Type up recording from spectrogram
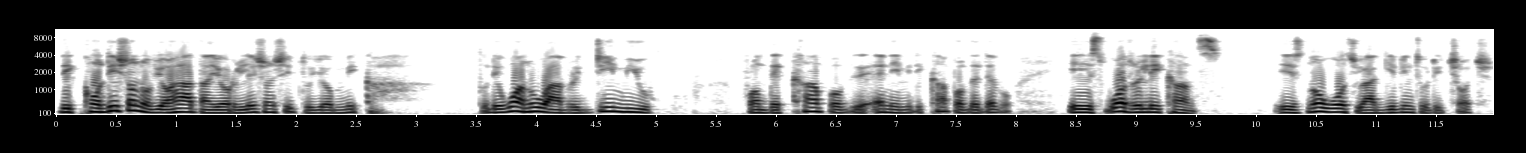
The condition of your heart and your relationship to your maker to the one who have redeemed you from the camp of the enemy, the camp of the devil, is what really counts. Is not what you are giving to the church.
